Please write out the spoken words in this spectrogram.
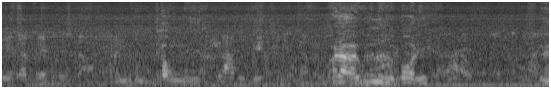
Dia dah pernah dah. ထောင်းနေရ Dia lah pun dia. အဲ့ဒါဦးဇင်းတို့ပေါ်လေအဲ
